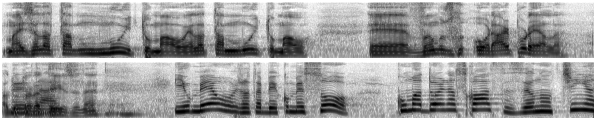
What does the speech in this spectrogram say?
mas ela está muito mal, ela está muito mal. É, vamos orar por ela, a doutora Verdade. Deise, né? E o meu JB começou com uma dor nas costas. Eu não tinha,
